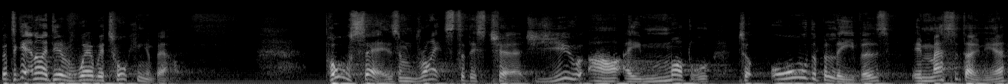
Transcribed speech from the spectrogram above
But to get an idea of where we're talking about, Paul says and writes to this church, you are a model to all the believers in Macedonia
